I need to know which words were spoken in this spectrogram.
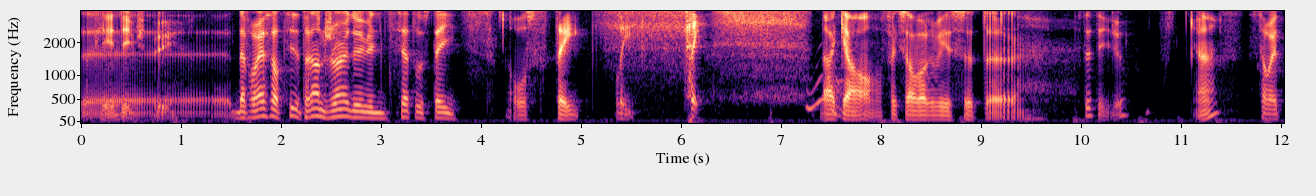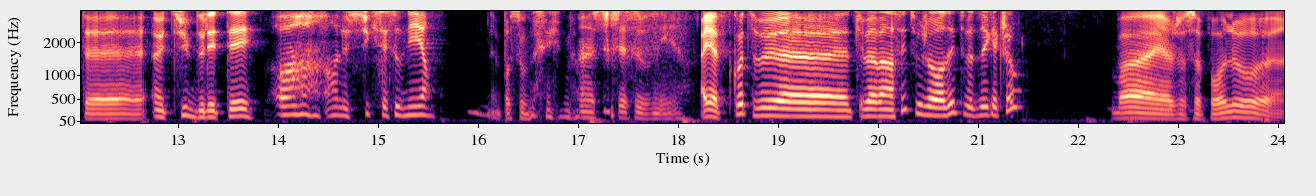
euh, Les DPP. euh, la première sortie le 30 juin 2017 aux States. Aux States. D'accord, fait que ça va arriver ici. euh, Cet été-là. Hein? Ça va être euh, un tube de l'été. Oh, Oh, le succès souvenir. Pas souvenir. un succès souvenir. hey, de quoi tu veux, euh, tu veux avancer, tu veux jaser, tu veux dire quelque chose? Ben, je sais pas, là. euh,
